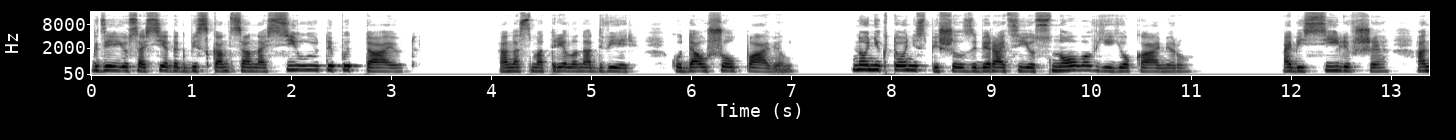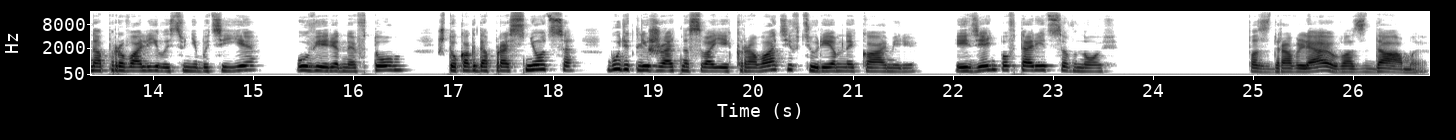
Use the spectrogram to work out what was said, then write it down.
где ее соседок без конца насилуют и пытают. Она смотрела на дверь, куда ушел Павел. Но никто не спешил забирать ее снова в ее камеру. Обессилевшая, она провалилась в небытие, уверенная в том, что когда проснется, будет лежать на своей кровати в тюремной камере – и день повторится вновь. Поздравляю вас, дамы.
